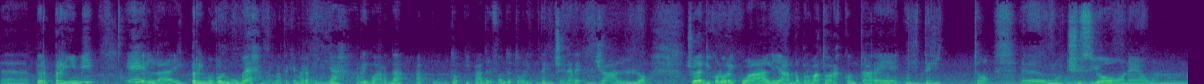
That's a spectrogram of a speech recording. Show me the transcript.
eh, per primi e il, il, primo volume, guardate che meraviglia, riguarda appunto i padri fondatori del genere giallo, cioè di coloro i quali hanno provato a raccontare il delitto delitto, eh, un'uccisione, un,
